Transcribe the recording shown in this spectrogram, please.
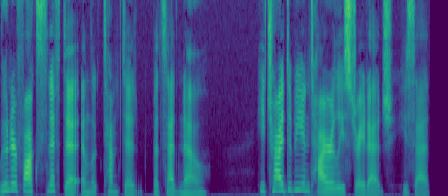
Lunar Fox sniffed it and looked tempted, but said no. He tried to be entirely straight edge, he said.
